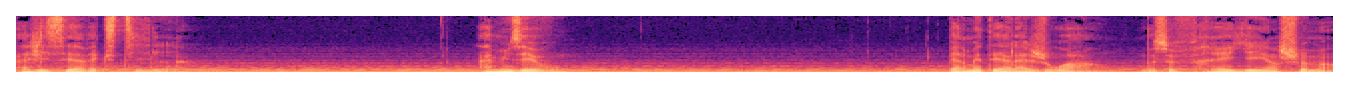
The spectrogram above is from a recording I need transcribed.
Agissez avec style. Amusez-vous. Permettez à la joie de se frayer un chemin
